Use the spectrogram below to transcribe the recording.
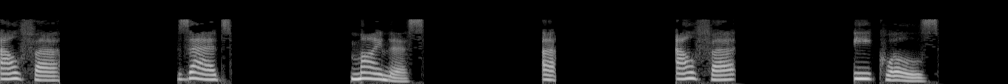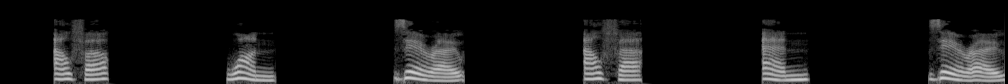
alpha z minus a alpha equals alpha 1 0 alpha n 0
